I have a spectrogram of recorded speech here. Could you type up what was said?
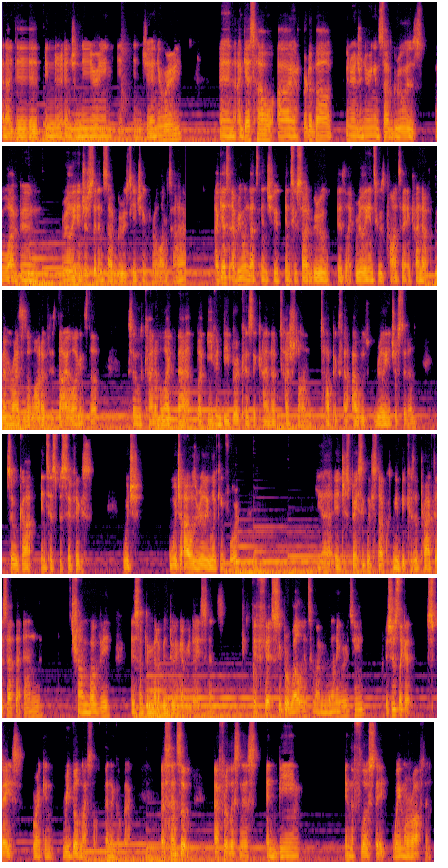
and I did inner engineering in, in January. And I guess how I heard about inner engineering and Sadhguru is well, I've been really interested in Sadhguru's teaching for a long time. I guess everyone that's into into Sadhguru is like really into his content and kind of memorizes a lot of his dialogue and stuff. So it was kind of like that, but even deeper because it kind of touched on topics that I was really interested in. So it got into specifics, which which I was really looking for. Yeah, it just basically stuck with me because the practice at the end, Shambhavi, is something that I've been doing every day since. It fits super well into my morning routine. It's just like a space where I can rebuild myself and then go back. A sense of effortlessness and being in the flow state way more often.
